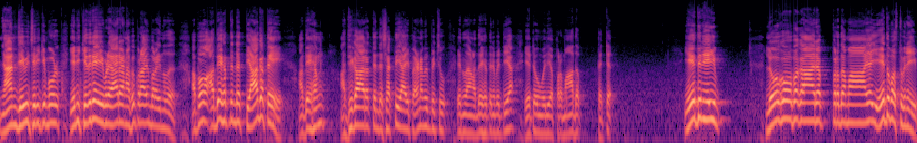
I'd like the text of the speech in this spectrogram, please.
ഞാൻ ജീവിച്ചിരിക്കുമ്പോൾ എനിക്കെതിരെ ഇവിടെ ആരാണ് അഭിപ്രായം പറയുന്നത്? അപ്പോൾ അദ്ദേഹത്തിന്റെ ത്യാഗത്തെ അദ്ദേഹം അധികാരത്തിന്റെ ശക്തിയായി പരിണമിപ്പിച്ചു എന്നതാണ് അദ്ദേഹത്തിന് പറ്റിയ ഏറ്റവും വലിയ പ്രമാദം തെറ്റ്. ഏതിനെയും? ലോകോപകാരപ്രദമായ ഏത് വസ്തുവിനെയും?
